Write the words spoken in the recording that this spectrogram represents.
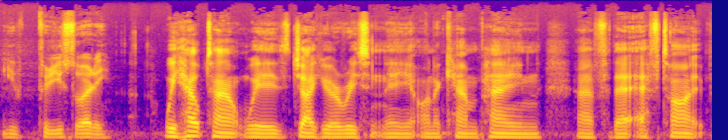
you've produced already? We helped out with Jaguar recently on a campaign uh, for their F-Type.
